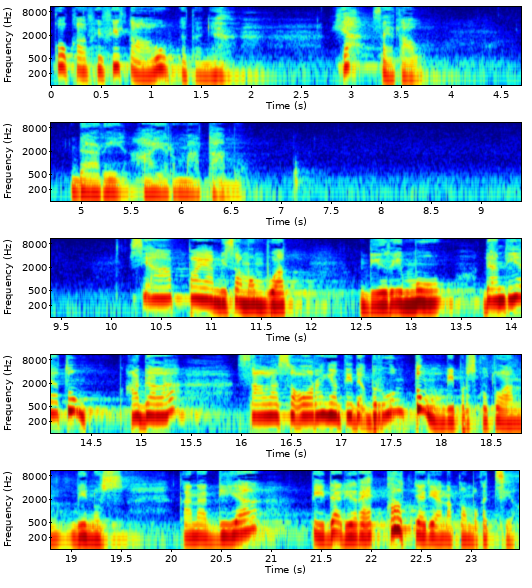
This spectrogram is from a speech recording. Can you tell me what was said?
Kok Kak Vivi tahu katanya? Ya saya tahu. Dari air matamu. Siapa yang bisa membuat dirimu dan dia tuh adalah salah seorang yang tidak beruntung di persekutuan Binus. Karena dia tidak direkrut jadi anak kelompok kecil.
